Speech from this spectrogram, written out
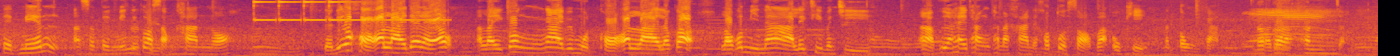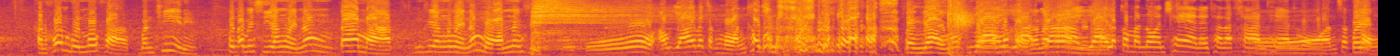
เตทเมนต์อะสเตทเมนต์นี่ก็สำคัญเนาะอืมเดี๋ยวนี้ก็ขอออนไลน์ได้แล้ว อะไรก็ง่ายไปหมดขอออนไลน์ แล้วก็เราก็มีหน้าเลขที่บัญชีอ๋ออ่าเพื่อให้ทางธนาคารเนี่ยเขาตรวจสอบว่าโอเค มันตรงกันแล้วก็คันจะง่ายคันคนเพิ่นมาฝากบัญชีนี่เพิ่นเอาไปเสียงไว้น้ำตาหมากเสียงไว้น้ำหมอนจังสิ โอ้โห เอาย้ายมาจากหมอนเข้าธนาคารต้องย้ายมาย้ายมาเขอธนาคารย้ายแม่นย้ายบ่แล้วก็มานอนแช่ในธนาคารอ๋อแทนหมอนสักไปสอง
